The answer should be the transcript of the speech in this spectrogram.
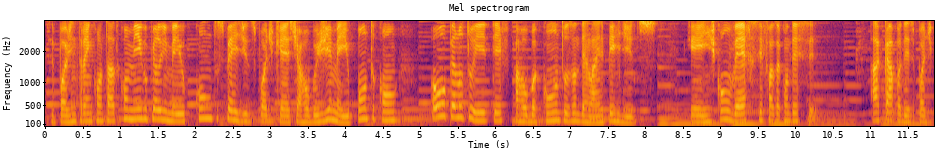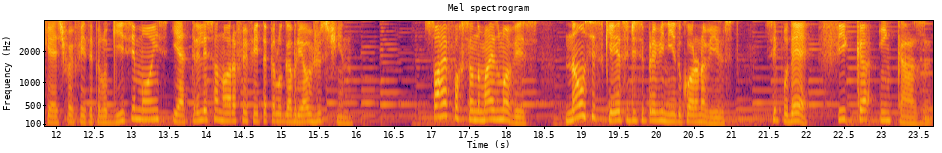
você pode entrar em contato comigo pelo e-mail contosperdidospodcast.gmail.com ou pelo Twitter, arroba contos_perdidos, que a gente conversa e faz acontecer. A capa desse podcast foi feita pelo Gui Simões e a trilha sonora foi feita pelo Gabriel Justino. Só reforçando mais uma vez, não se esqueça de se prevenir do coronavírus. Se puder, fica em casa.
